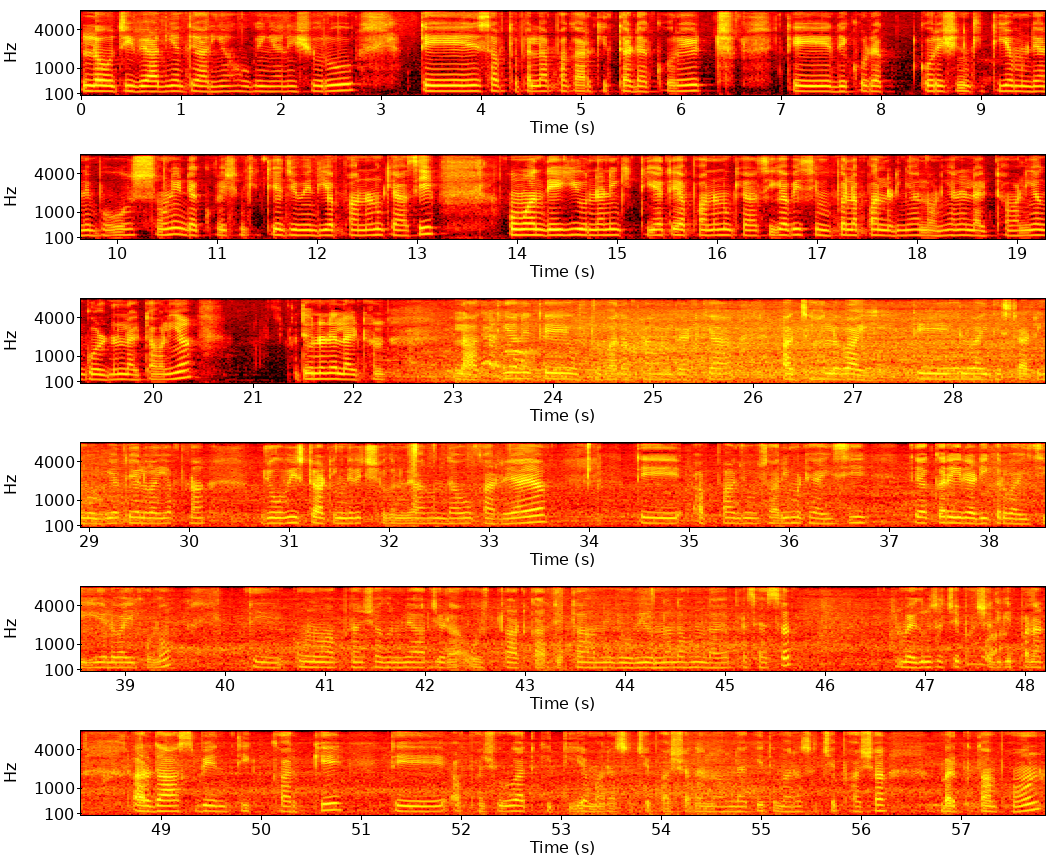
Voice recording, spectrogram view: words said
ਲਓ ਜੀ, ਵਿਆਹ ਦੀਆਂ ਤਿਆਰੀਆਂ ਹੋ ਗਈਆਂ ਨੇ ਸ਼ੁਰੂ ਤੇ ਸਭ ਤੋਂ ਪਹਿਲਾਂ ਆਪਾਂ ਘਰ ਕੀਤਾ ਡੈਕੋਰੇਟ ਤੇ ਦੇਖੋ ਡੈਕੋਰੇਸ਼ਨ ਕੀਤੀ ਹੈ ਮੁੰਡਿਆਂ ਨੇ, ਬਹੁਤ ਸੋਹਣੀ ਡੈਕੋਰੇਸ਼ਨ ਕੀਤੀ ਹੈ ਜਿਵੇਂ ਦੀ ਆਪਾਂ ਉਹਨਾਂ ਨੂੰ ਕਿਹਾ ਸੀ, ਉਵਾਂ ਦੇ ਹੀ ਉਹਨਾਂ ਨੇ ਕੀਤੀ ਹੈ ਤੇ ਆਪਾਂ ਉਹਨਾਂ ਨੂੰ ਕਿਹਾ ਸੀਗਾ ਵੀ ਸਿੰਪਲ ਆਪਾਂ ਲੜੀਆਂ ਲਾਉਣੀਆਂ ਨੇ, ਲਾਈਟਾਂ ਵਾਲੀਆਂ 골ਡਨ ਲਾਈਟਾਂ ਵਾਲੀਆਂ ਤੇ ਉਹਨਾਂ ਨੇ ਲਾਈਟਾਂ ਲਾ ਦਿੱਤੀਆਂ ਨੇ ਤੇ ਉਸ ਤੋਂ ਬਾਅਦ ਆਪਾਂ ਹੁਣ ਬੈਠ ਗਿਆ ਅੱਜ ਹਲਵਾਈ ਤੇ ਹਲਵਾਈ ਦੀ ਸਟਾਰਟਿੰਗ ਹੋ ਗਈ ਹੈ ਤੇ ਹਲਵਾਈ ਆਪਣਾ ਜੋ ਵੀ ਸਟਾਰਟਿੰਗ ਦੇ ਵਿੱਚ ਸ਼ਗਨ ਵਿਆਹ ਹੁੰਦਾ ਉਹ ਕਰ ਰਿਹਾ ਆ। ਤੇ ਆਪਾਂ ਜੋ ਸਾਰੀ ਮਠਿਆਈ ਸੀ ਤੇ ਆਹ ਘਰੇ ਹੀ ਰੈਡੀ ਕਰਵਾਈ ਸੀ ਹਲਵਾਈ ਕੋਲੋਂ। ਤੇ ਹੁਣ ਆਪਣਾ ਸ਼ਗਨ ਵਿਆਹ ਜਿਹੜਾ ਉਹ ਸਟਾਰਟ ਕਰ ਦਿੱਤਾ ਉਹਨੇ, ਜੋ ਵੀ ਉਹਨਾਂ ਦਾ ਹੁੰਦਾ ਹੈ ਪ੍ਰੋਸੈਸ ਵਾਹਿਗੁਰੂ ਸੱਚੇ ਪਾਤਸ਼ਾਹ ਦੀ ਕਿਰਪਾ ਨਾਲ ਅਰਦਾਸ ਬੇਨਤੀ ਕਰਕੇ ਤੇ ਆਪਾਂ ਸ਼ੁਰੂਆਤ ਕੀਤੀ ਹੈ ਮਹਾਰਾਜ ਸੱਚੇ ਪਾਤਸ਼ਾਹ ਦਾ ਨਾਮ ਲੈ ਕੇ ਤੇ ਮਹਾਰਾਜ ਸੱਚੇ ਪਾਤਸ਼ਾਹ ਬਰਕਤਾਂ ਪਾਉਣ।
